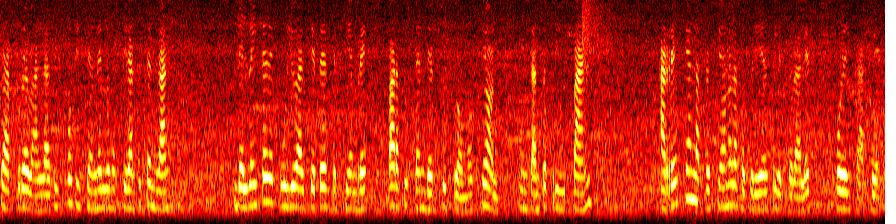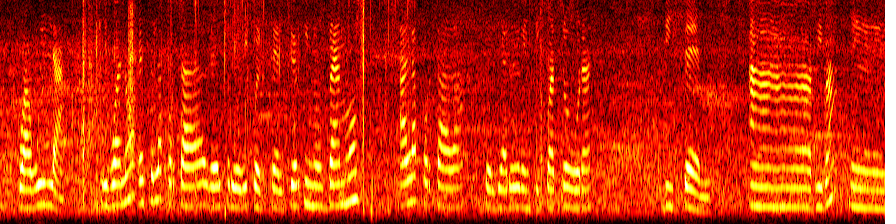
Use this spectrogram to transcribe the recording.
se aprueban las disposiciones, los aspirantes tendrán del 20 de julio al 7 de septiembre para suspender su promoción. En tanto, PRI y PAN arrecian la presión a las autoridades electorales por el caso Coahuila. Y bueno, esa es la portada del periódico Excelsior y nos vamos a la portada del diario de 24 horas. Dice arriba, eh,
